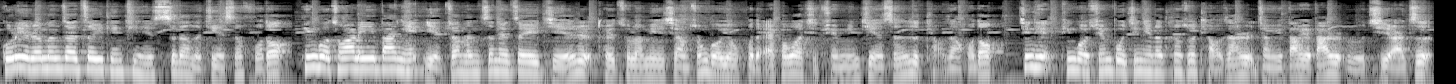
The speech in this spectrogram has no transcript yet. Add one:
鼓励人们在这一天进行适当的健身活动。苹果从2018年也专门针对这一节日推出了面向中国用户的 Apple Watch 全民健身日挑战活动。今天，苹果宣布今年的特殊挑战日将于8月8日如期而至，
